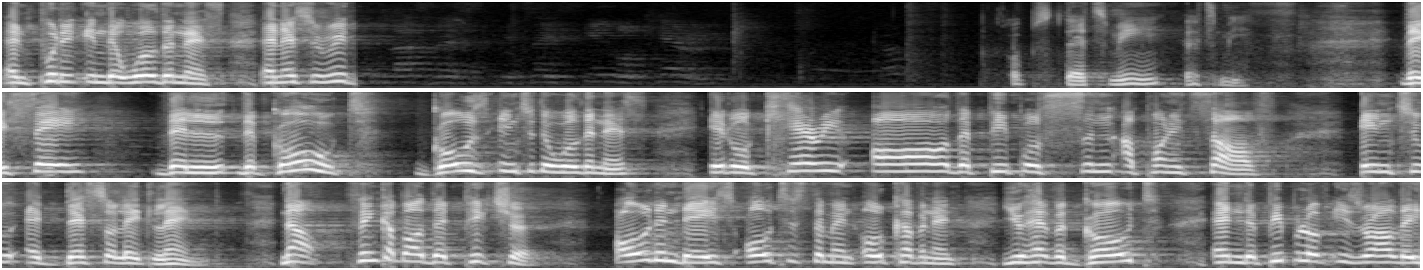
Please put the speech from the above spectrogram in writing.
and put it in the wilderness. And as you read, Oops, that's me. That's me. They say the, the goat goes into the wilderness it will carry all the people's sin upon itself into a desolate land. Now, think about that picture. Olden days, Old Testament, Old Covenant, you have a goat, and the people of Israel, they,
